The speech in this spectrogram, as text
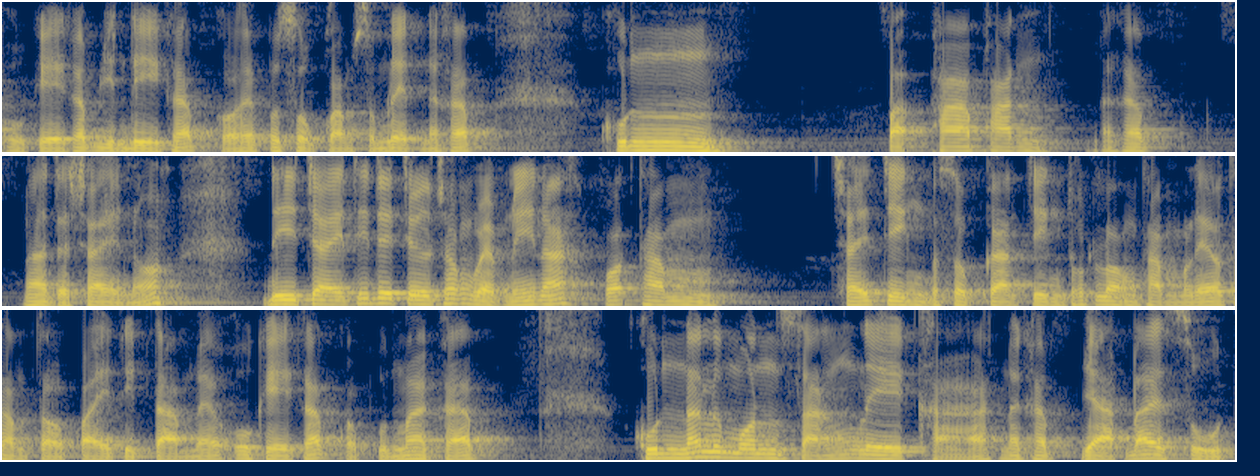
โอเคครับยินดีครับ ขอให้ประสบความสำเร็จนะครับ คุณประภาพันธ์ นะครับ น่าจะใช่เนาะดีใจที่ได้เจอช่องแบบนี้นะ เพราะทำใช้จริงประสบการณ์จริงทดลองทำมาแล้วทำต่อไปติดตามแล้วโอเคครับ ขอบคุณมากครับ คุณนฤมลสังเลขานะครับ อยากได้สูตร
